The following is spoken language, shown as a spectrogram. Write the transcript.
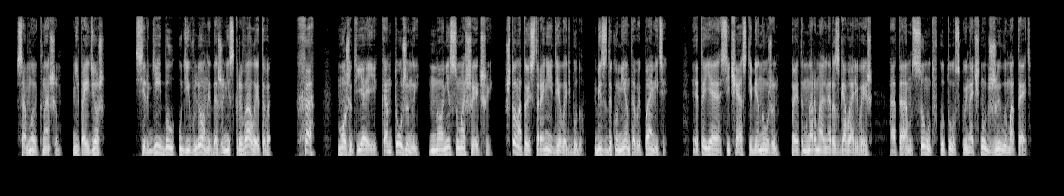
со мной к нашим не пойдешь?» Сергей был удивлен и даже не скрывал этого. «Ха! Может, я и контуженный, но не сумасшедший. Что на той стороне делать буду? Без документов и памяти. Это я сейчас тебе нужен, поэтому нормально разговариваешь. А там сунут в кутузку и начнут жилы мотать.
